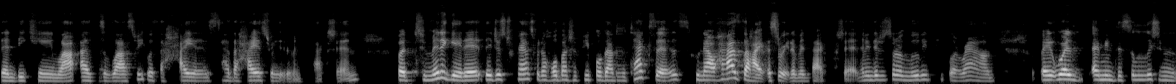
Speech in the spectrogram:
then became as of last week was the highest had the highest rate of infection. But to mitigate it they just transferred a whole bunch of people down to texas who now has the highest rate of infection. I mean they're just sort of moving people around. Right where i mean the solution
